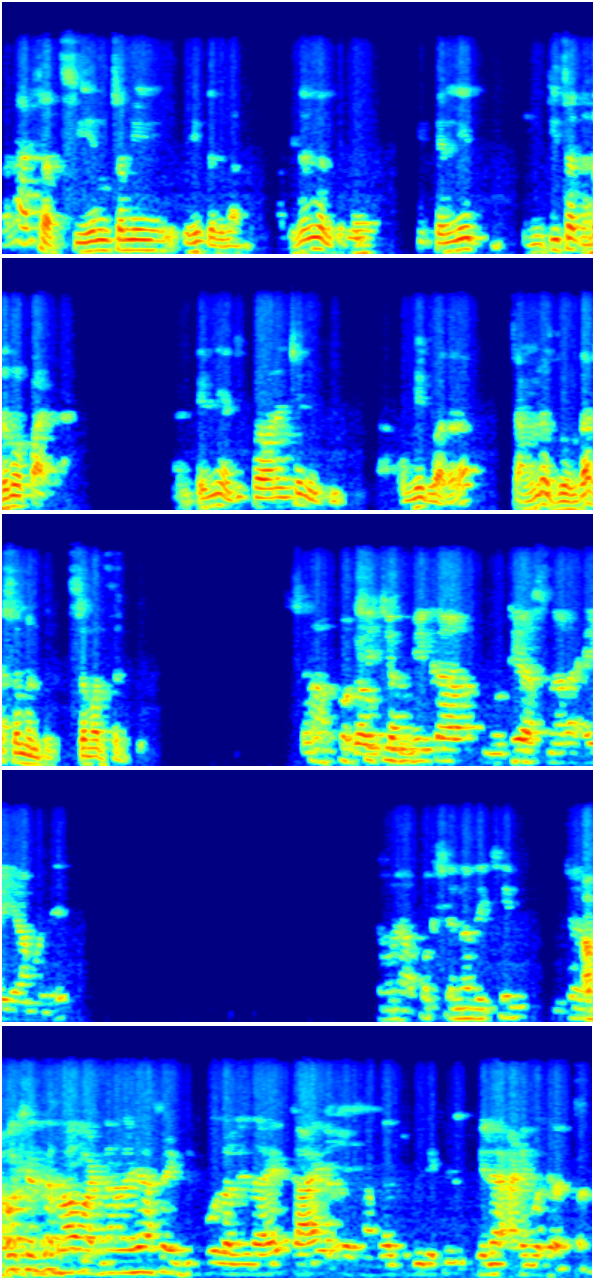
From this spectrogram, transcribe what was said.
पण अर्थात सीएमचं मी हे करणार अभिनंदन केलं की त्यांनी युतीचा धर्म पाळला. आणि त्यांनी अजित पवारांच्या युती- उमेदवाराला चांगलं जोरदार समर्थन समर्थन केलं. पक्षाची भूमिका मोठी असणार आहे यामध्ये. त्यामुळे अपक्षांना देखील अपक्षांचा भाव वाढणार आहे असा एक्झिट पोल आलेला आहे. काय सांगाल तुम्ही देखील? गेल्या आणीमध्ये असताना.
